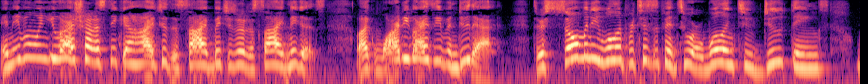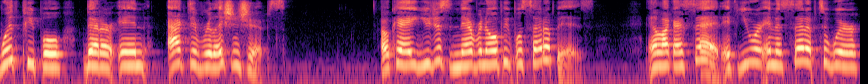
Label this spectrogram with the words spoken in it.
And even when you guys trying to sneak and hide to the side bitches or the side niggas, like, why do you guys even do that? There's so many willing participants who are willing to do things with people that are in active relationships. Okay? You just never know what people's setup is. And like I said, if you are in a setup to where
